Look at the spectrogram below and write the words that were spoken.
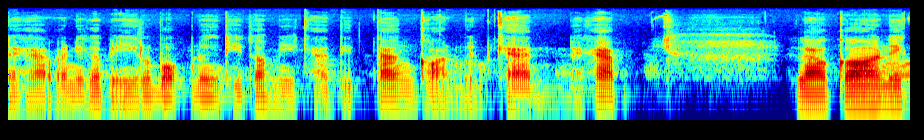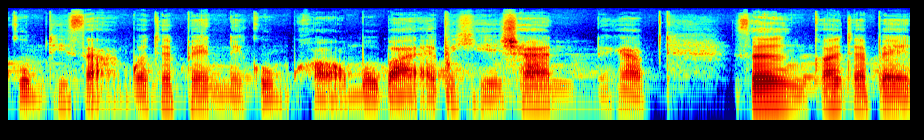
นะครับ อันนี้ก็เป็นอีกระบบหนึ่งที่ต้องมีการติดตั้งก่อนเหมือนกันนะครับแล้วก็ในกลุ่มที่ 3 ก็จะเป็นในกลุ่มของ Mobile Application นะครับ ซึ่งก็จะเป็น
